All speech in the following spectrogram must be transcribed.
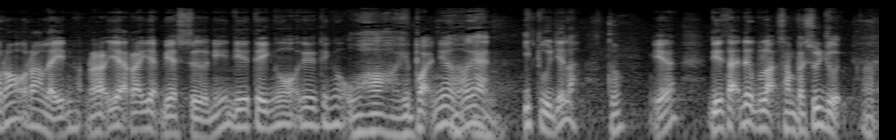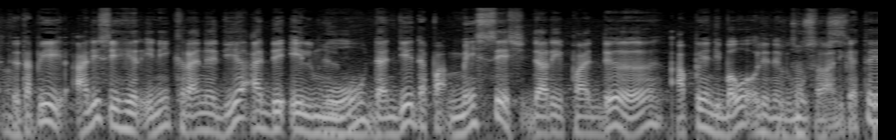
orang-orang lain, rakyat-rakyat biasa ni dia tengok dia tengok wah hebatnya uh-huh. kan. Itu jelah. Betul. Ya. Dia tak ada pula sampai sujud. Uh-huh. Tetapi ahli sihir ini kerana dia ada ilmu uh-huh. dan dia dapat mesej daripada apa yang dibawa oleh Nabi Betul, Musa. Dia kata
